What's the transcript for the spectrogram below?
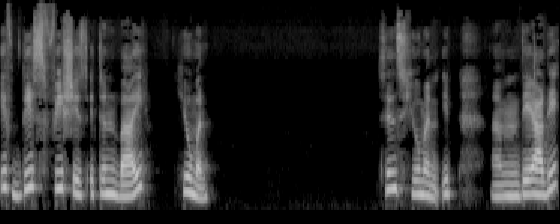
if this fish is eaten by human since human it um, they are the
